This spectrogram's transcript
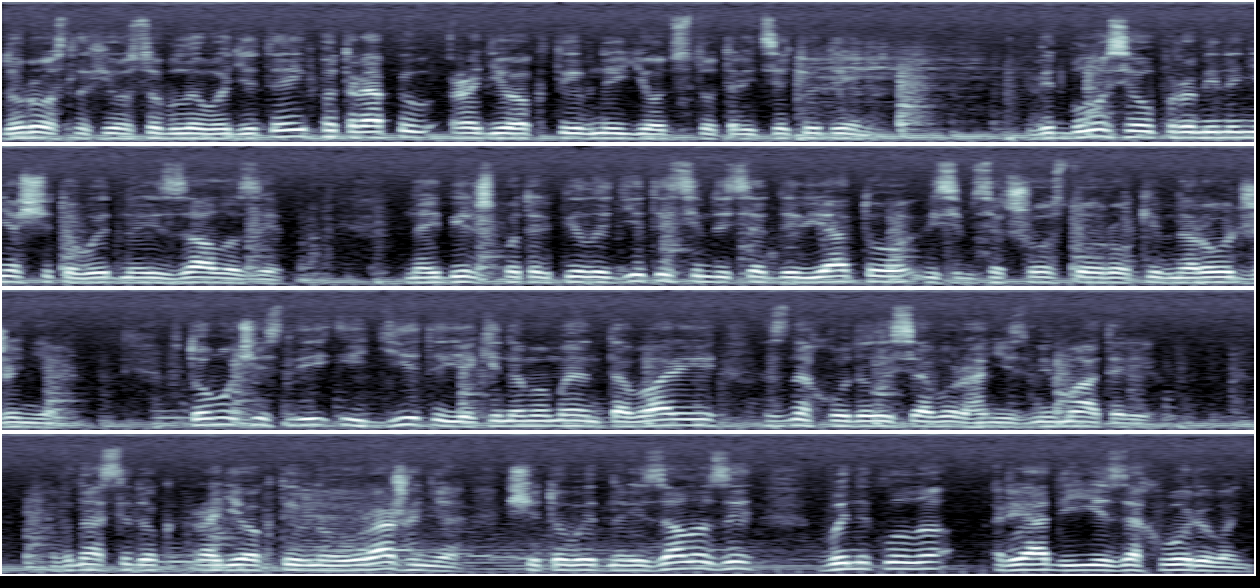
дорослих і особливо дітей потрапив радіоактивний йод 131. Відбулося опромінення щитовидної залози. Найбільш потерпіли діти 79-86 років народження, в тому числі і діти, які на момент аварії знаходилися в організмі матері. Внаслідок радіоактивного ураження щитовидної залози виникло ряд її захворювань.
